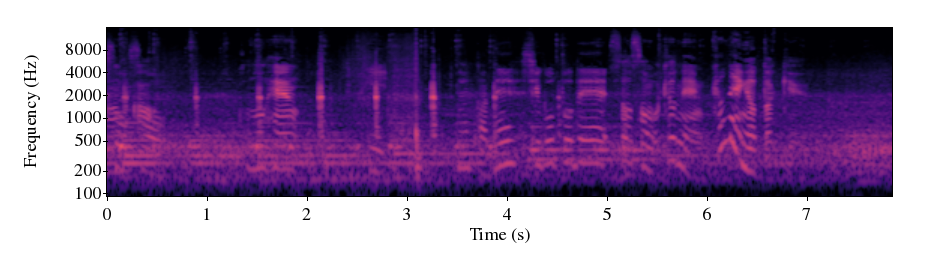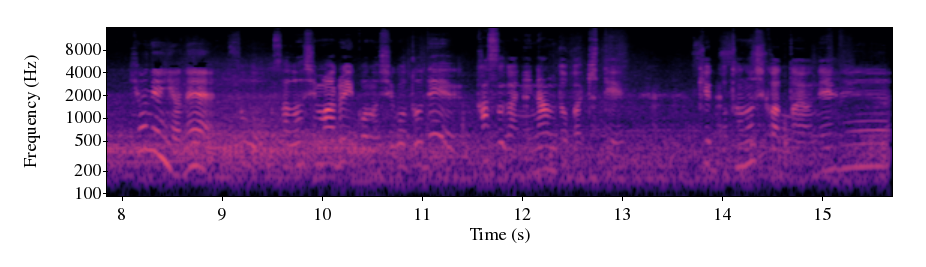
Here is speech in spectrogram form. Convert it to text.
そうそうそう。なんかこの辺いい。なんかね仕事で。そうそう去年去年やったっけ？去年やね。そう佐渡島るい子の仕事で春日に何度か来て結構楽しかったよね。ね。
